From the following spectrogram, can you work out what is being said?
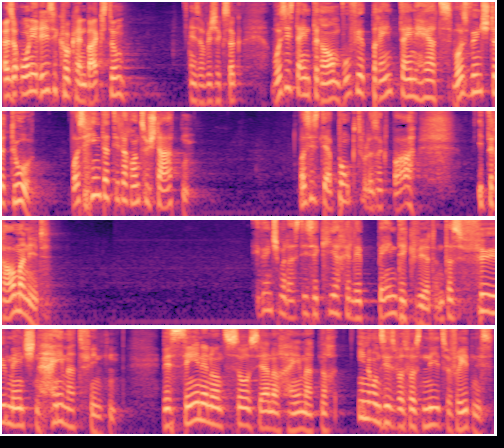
Also ohne Risiko kein Wachstum. Das habe ich schon gesagt. Was ist dein Traum? Wofür brennt dein Herz? Was wünschst du? Was hindert dich daran zu starten? Was ist der Punkt, wo du sagst, boah, ich traue mir nicht. Ich wünsche mir, dass diese Kirche lebendig wird und dass viele Menschen Heimat finden. Wir sehnen uns so sehr nach Heimat, nach in uns ist was, was nie zufrieden ist.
